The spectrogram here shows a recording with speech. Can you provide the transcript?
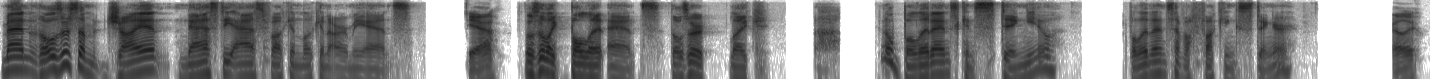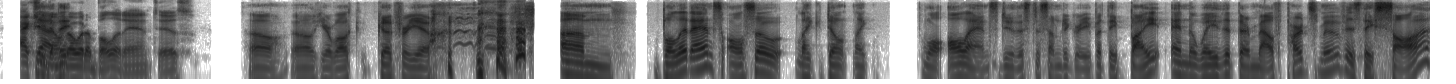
Man, those are some giant, nasty ass fucking looking army ants. Yeah. Those are like bullet ants. Those are like, you know, bullet ants can sting you. Bullet ants have a fucking stinger. Really? I actually Yeah, don't they- know what a bullet ant is. Oh, oh, you're welcome. Good for you. um, bullet ants also like don't like. Well, all ants do this to some degree, but they bite, and the way that their mouth parts move is they saw.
